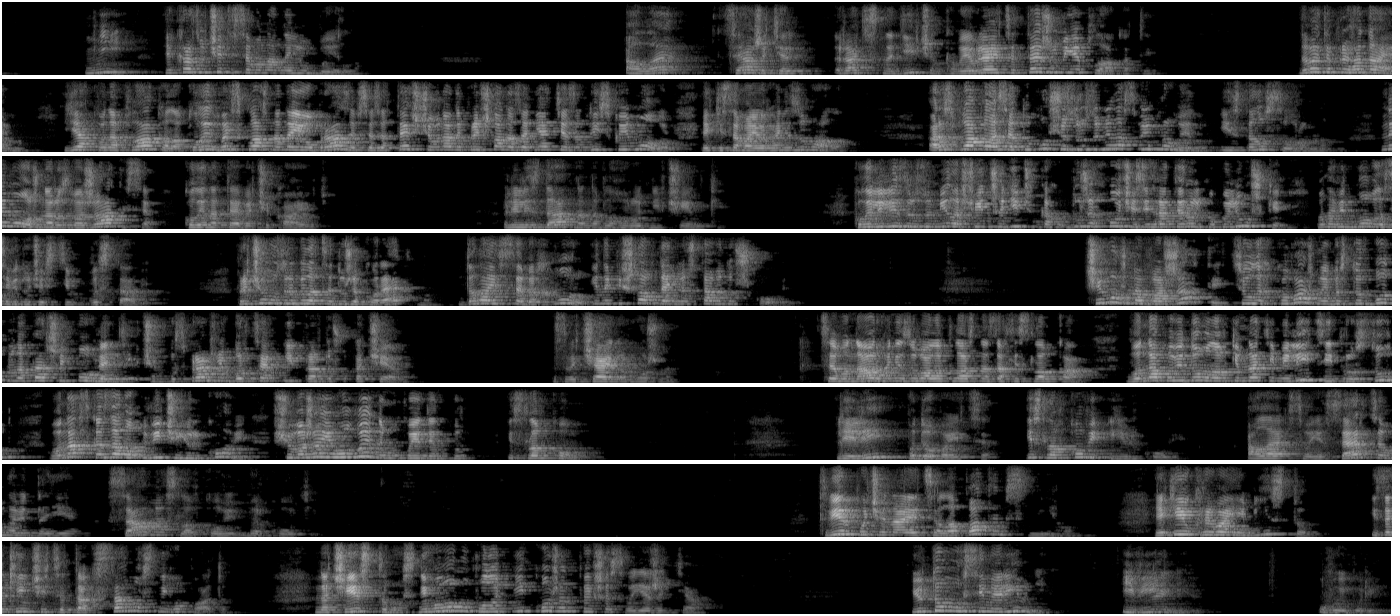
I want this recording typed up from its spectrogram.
Ні, якраз учитися вона не любила. Але ця життєрадісна дівчинка, виявляється, теж вміє плакати. Давайте пригадаємо, як вона плакала, коли весь клас на неї образився за те, що вона не прийшла на заняття з англійської мови, які сама й організувала. А розплакалася тому, що зрозуміла свою провину і стало соромно. Не можна розважатися, коли на тебе чекають. Лілі здатна на благородні вчинки. Коли Лілі зрозуміла, що інша дівчинка дуже хоче зіграти роль попелюшки, вона відмовилася від участі в виставі. Причому зробила це дуже коректно, дала із себе хвору і не пішла в день вистави до школи. Чи можна вважати цю легковажну і безтурботну на перший погляд дівчинку справжнім борцем і правдошукачем? Звичайно, можна. Це вона організувала клас на захист Славка. Вона повідомила в кімнаті міліції про суд. Вона сказала у вічі Юлькові, що вважає його винним у поєдинку із Славком. Лілі подобається і Славкові, і Юлькові, але своє серце вона віддає саме Славкові Беркоті. Твір починається лопатим снігом, який укриває місто і закінчиться так само снігопадом. На чистому, сніговому полотні кожен пише своє життя. І у тому всі ми рівні і вільні у виборі.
